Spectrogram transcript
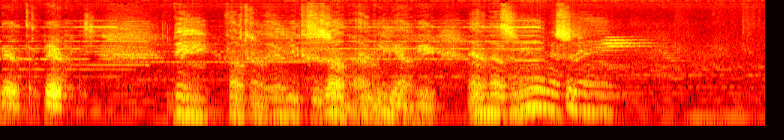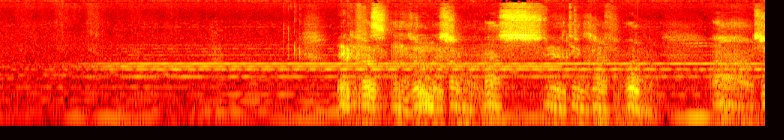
get prepared. They found on the and as 啊，是。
